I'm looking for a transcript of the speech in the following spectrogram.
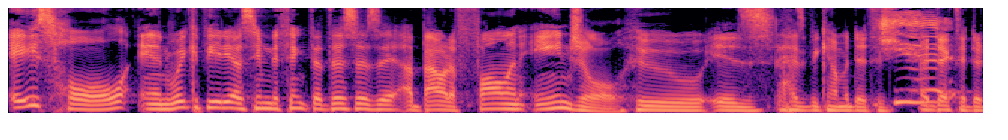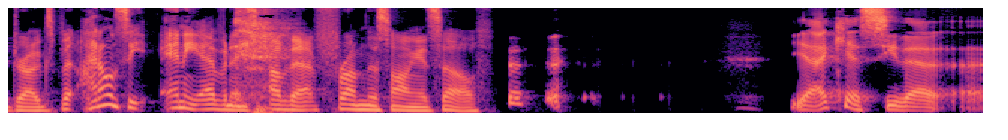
Ace Hole and Wikipedia seem to think that this is about a fallen angel who is has become addicted Yeah. addicted to drugs, but I don't see any evidence of that from the song itself. Yeah, I can't see that. Uh,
